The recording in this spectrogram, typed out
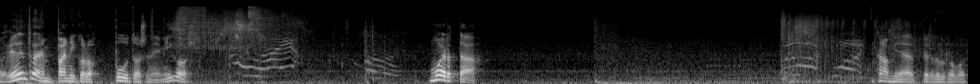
Podrían entrar en pánico los putos enemigos. ¡Muerta! Ah, mira, pierdo el robot.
